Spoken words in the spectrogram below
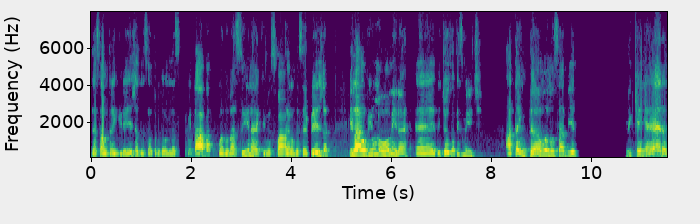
dessa outra igreja, dessa outra denominação que eu frequentava, quando nasci, né, que meus pais eram dessa igreja, e lá eu vi um nome, né, é, de Joseph Smith. Até então eu não sabia de quem era,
